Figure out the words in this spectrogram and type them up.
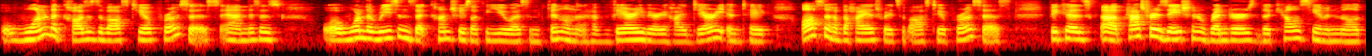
one of the causes of osteoporosis, and this is one of the reasons that countries like the US and Finland that have very, very high dairy intake also have the highest rates of osteoporosis because uh, pasteurization renders the calcium in milk,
